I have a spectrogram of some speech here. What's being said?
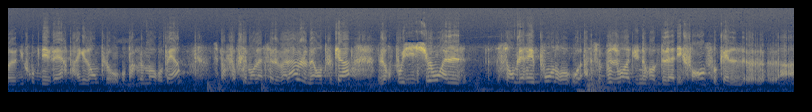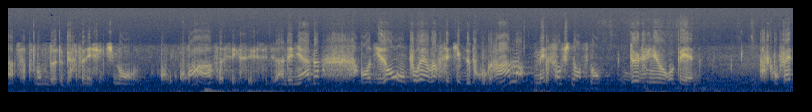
euh, du groupe des Verts, par exemple, au, au Parlement européen. Ce n'est pas forcément la seule valable, mais en tout cas, leur position, elle semblait répondre à ce besoin d'une Europe de la défense auquel euh, un certain nombre de, personnes effectivement croient, hein, ça c'est indéniable, en disant on pourrait avoir ce type de programme, mais sans financement de l'Union européenne. Parce qu'en fait,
